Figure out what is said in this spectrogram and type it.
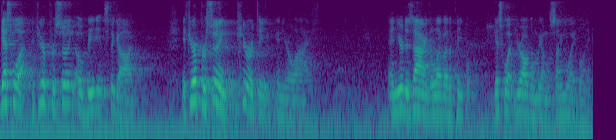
Guess what? If you're pursuing obedience to God, if you're pursuing purity in your life, and you're desiring to love other people, guess what? You're all going to be on the same wavelength.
